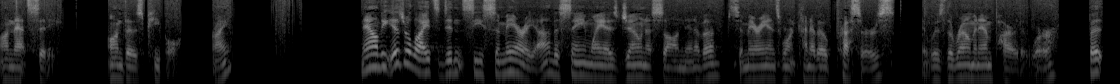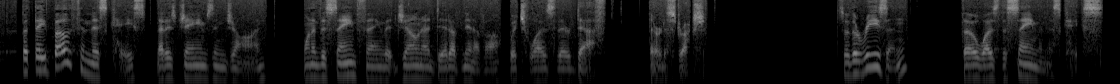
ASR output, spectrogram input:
on that city, on those people, right? Now, the Israelites didn't see Samaria the same way as Jonah saw Nineveh. Samaritans weren't kind of oppressors, it was the Roman Empire that were. But, but they both, in this case, that is James and John, wanted the same thing that Jonah did of Nineveh, which was their death, their destruction. So the reason, though, was the same in this case.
